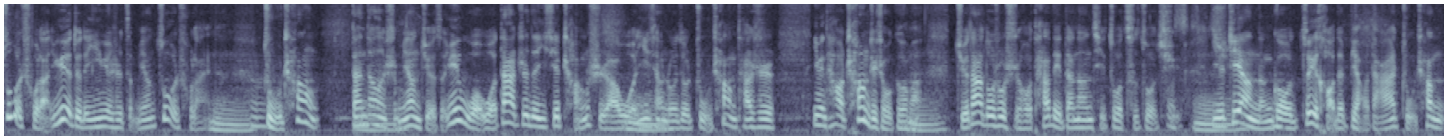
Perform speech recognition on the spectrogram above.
做出来？乐队的音乐是怎么样做出来的？主唱担当了什么样的角色？因为我我大致的一些常识啊，我印象中就主唱他是，因为他要唱这首歌嘛，绝大多数时候他得担当起作词作曲，因为这样能够最好的表达主唱。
